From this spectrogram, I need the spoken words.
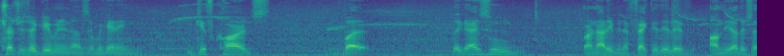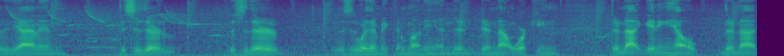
churches are giving us, and we're getting gift cards. But the guys who are not even affected, they live on the other side of the island. This is their, this is their, this is where they make their money, and they're, they're not working. They're not getting help. They're not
